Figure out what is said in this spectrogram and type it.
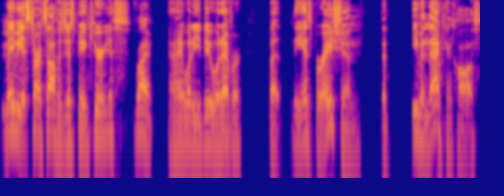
maybe it starts off as just being curious. Right. You know, hey, what do you do? Whatever. But the inspiration that even that can cause,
